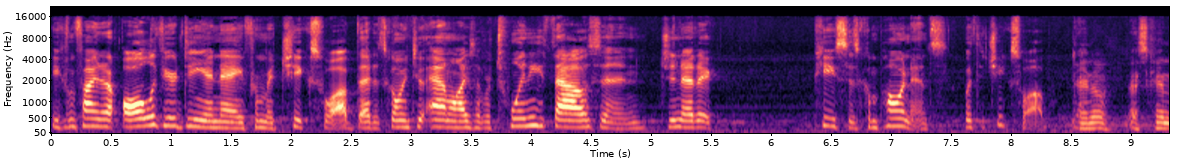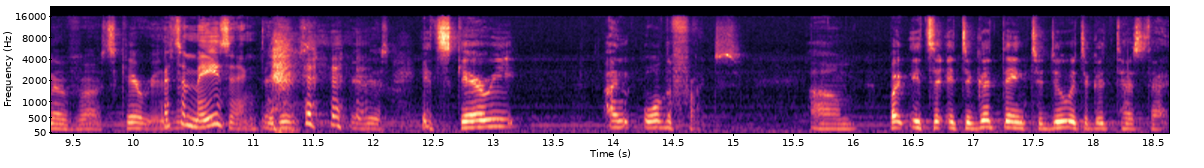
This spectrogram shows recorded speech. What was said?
you can find out all of your DNA from a cheek swab, that it's going to analyze over 20,000 genetic pieces, components with a cheek swab? I know that's kind of uh, scary. That's isn't it? amazing. It is. it is. It's scary on all the fronts, um, but it's a, it's a good thing to do. It's a good test to,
